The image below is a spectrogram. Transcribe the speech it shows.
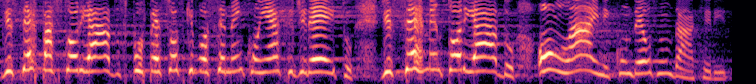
de ser pastoreados por pessoas que você nem conhece direito, de ser mentoreado online com Deus não dá, querido.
